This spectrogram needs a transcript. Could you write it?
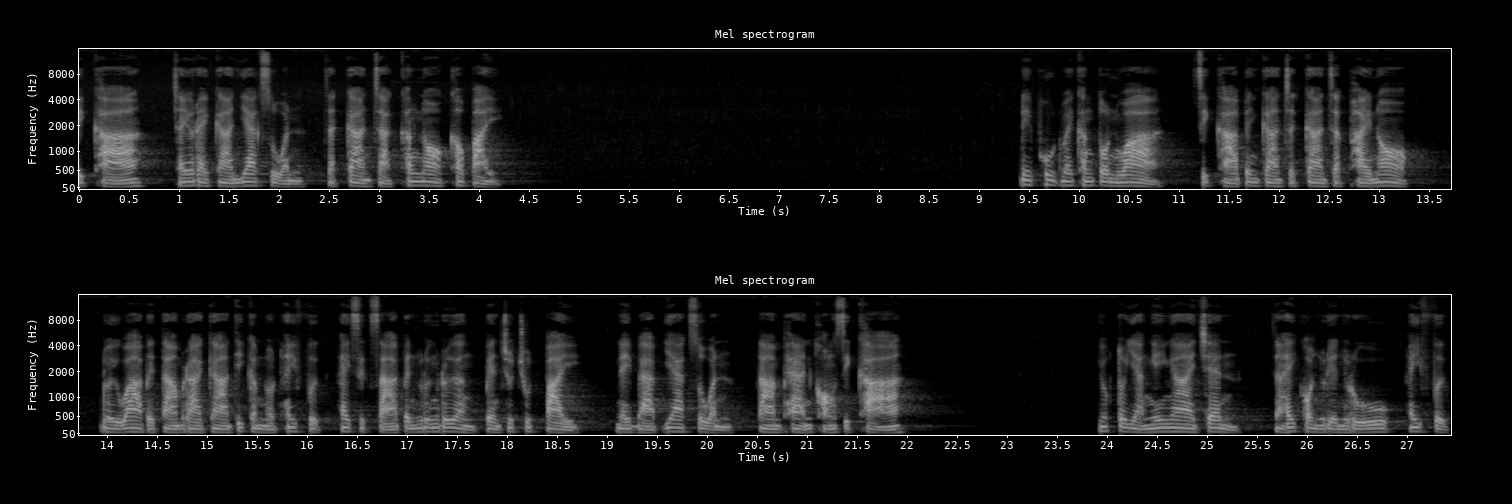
สิกขาใช้รายการแยกส่วนจัดการจากข้างนอกเข้าไป ได้พูดไว้ข้างต้นว่า สิกขาเป็นการจัดการจากภายนอก โดยว่าไปตามรายการที่กำหนดให้ฝึกให้ศึกษาเป็นเรื่องๆเป็นชุดๆไป ในแบบแยกส่วนตามแผนของสิกขา ยกตัวอย่างง่าย ๆ เช่น จะให้คนเรียนรู้ ให้ฝึก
